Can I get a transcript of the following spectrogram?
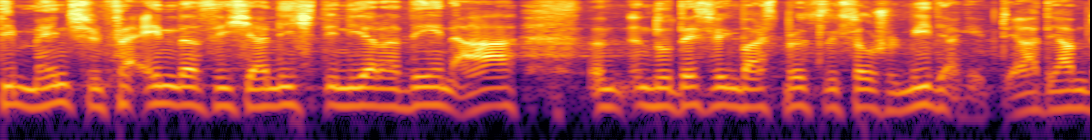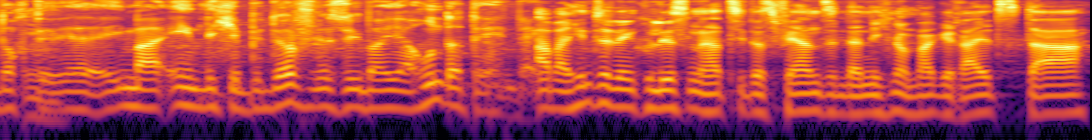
die Menschen verändern sich ja nicht in ihrer DNA. Und nur deswegen, weil es plötzlich Social Media gibt. Ja, die haben doch mhm. immer ähnliche Bedürfnisse über Jahrhunderte hinweg. Aber hinter den Kulissen hat Sie das Fernsehen dann nicht nochmal gereizt. Da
